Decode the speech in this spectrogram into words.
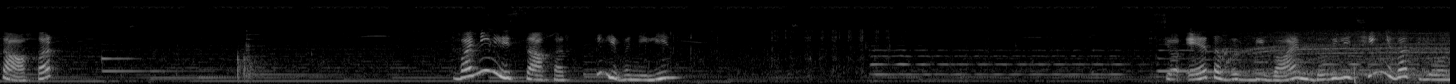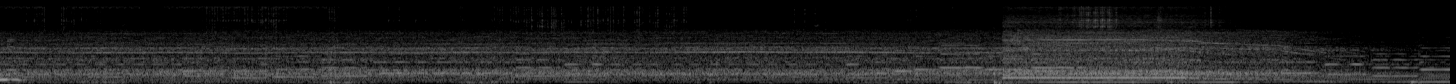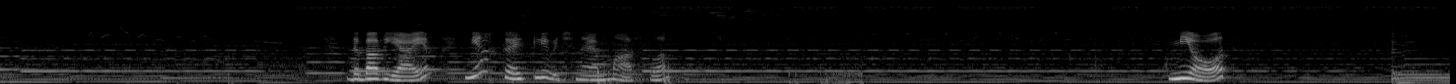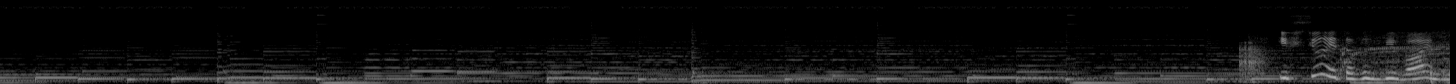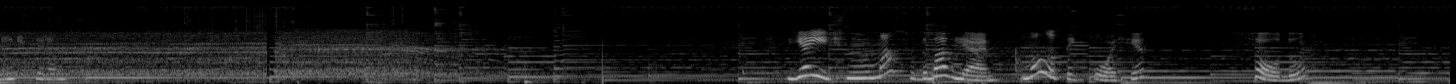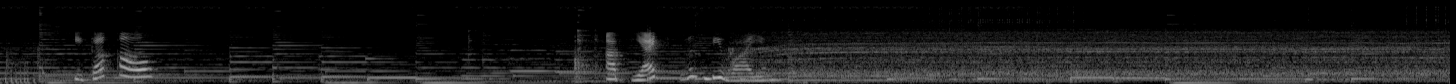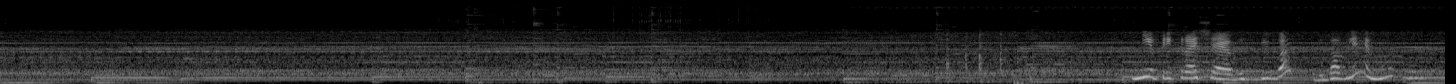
сахар, ванильный сахар или ванилин. Все это взбиваем до величины в объеме. Добавляем мягкое сливочное масло, мед, и все это взбиваем миксером. Яичную массу добавляем молотый кофе, соду и какао. Опять взбиваем. Прекращая взбивать, добавляем муку.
